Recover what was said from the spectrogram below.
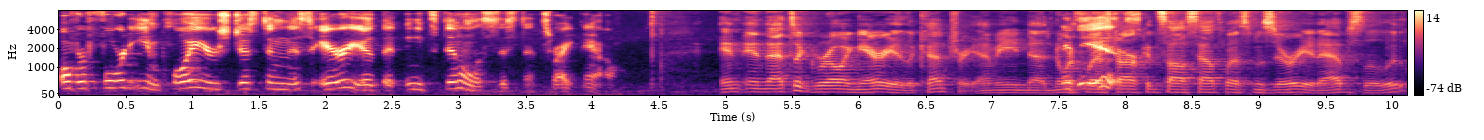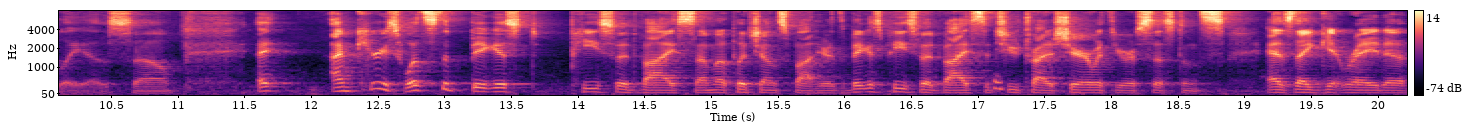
over 40 employers just in this area that needs dental assistants right now. And, and that's a growing area of the country. I mean, uh, Northwest Arkansas, Southwest Missouri, it absolutely is. So I, I'm curious, what's the biggest piece of advice? I'm going to put you on the spot here. The biggest piece of advice that you try to share with your assistants as they get ready to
